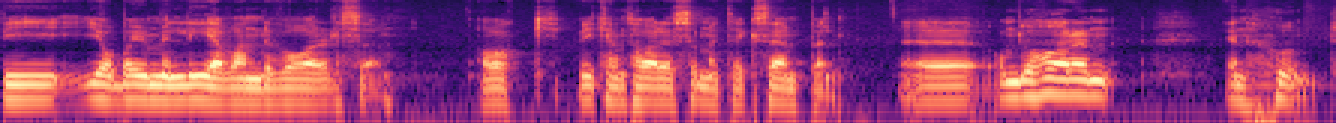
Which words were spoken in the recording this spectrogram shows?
vi jobbar ju med levande varelser. Och vi kan ta det som ett exempel. Eh, om du har en, en hund.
